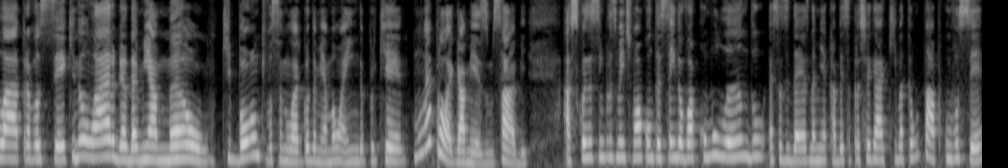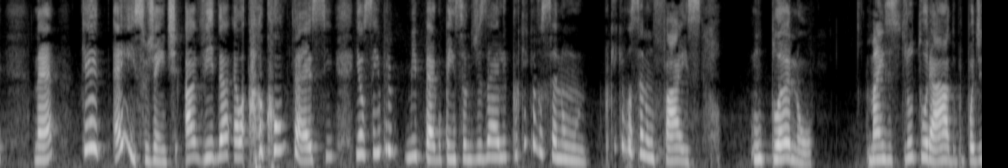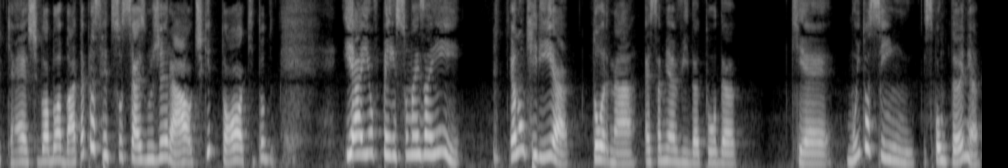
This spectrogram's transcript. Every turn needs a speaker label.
Speaker 1: Olá para você que não larga da minha mão. Que bom que você não largou da minha mão ainda, porque não é para largar mesmo, sabe? As coisas simplesmente vão acontecendo, eu vou acumulando essas ideias na minha cabeça para chegar aqui bater um papo com você, né? Porque é isso, gente. A vida, ela acontece. E eu sempre me pego pensando, Gisele, por que, que você não. Por que, que você não faz um plano mais estruturado para o podcast, blá blá blá, até para as redes sociais no geral, TikTok, tudo. E aí eu penso, mas aí eu não queria tornar essa minha vida toda que é muito assim espontânea,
